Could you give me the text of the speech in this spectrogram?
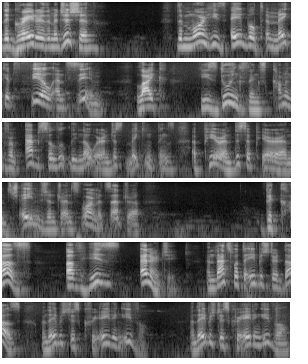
the greater the magician, the more he's able to make it feel and seem like he's doing things coming from absolutely nowhere and just making things appear and disappear and change and transform, etc. Because of his energy. And that's what the Abishter does when the Abishter is creating evil. When the Abishter is creating evil,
